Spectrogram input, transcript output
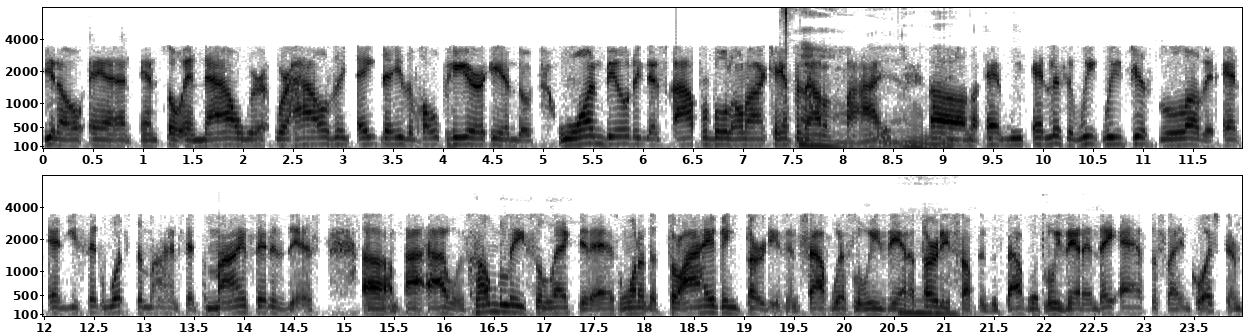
you know, and and so and now we're we're housing eight days of hope here in the one building that's operable on our campus out of five. man. Uh, and we and listen, we we just love it. And and you said, what's the mindset? The mindset is this: um, I, I was humbly selected as one of the thriving 30s in Southwest Louisiana, 30 somethings in Southwest Louisiana, and they asked the same question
